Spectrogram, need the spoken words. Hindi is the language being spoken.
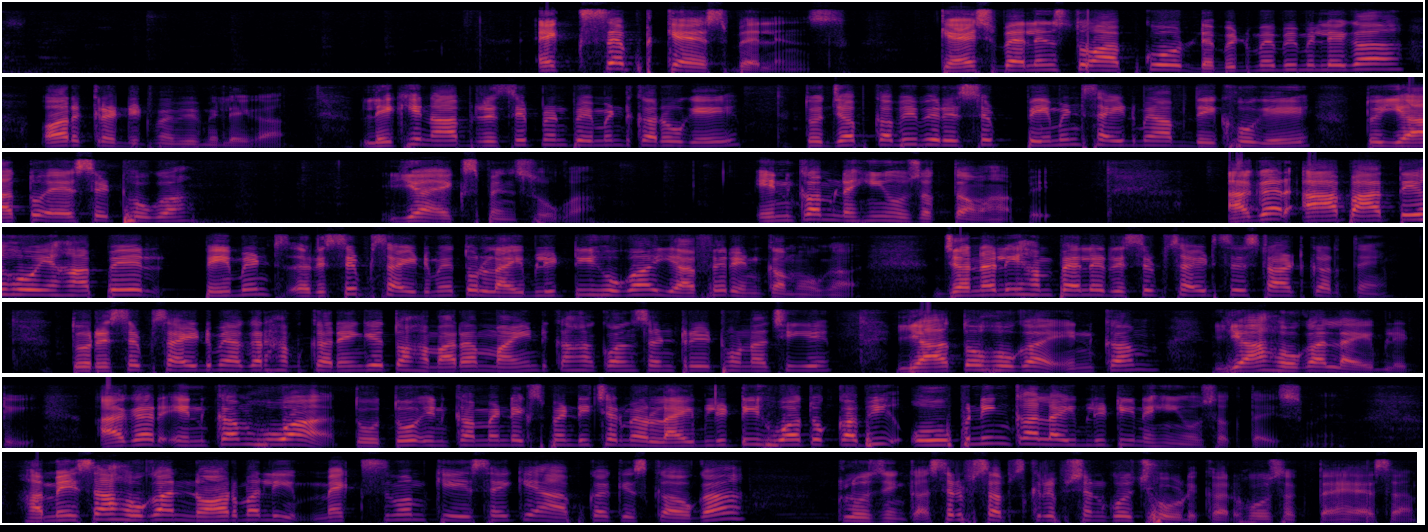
Except cash balance cash balance तो आपको डेबिट में भी मिलेगा और क्रेडिट में भी मिलेगा। लेकिन आप रिसिप्ट पेमेंट करोगे तो जब कभी भी रिसिप्ट पेमेंट साइड में आप देखोगे तो या तो एसेट होगा या एक्सपेंस होगा। इनकम नहीं हो सकता वहाँ पे। अगर आप आते हो यहाँ पे पेमेंट, रिसिप्ट साइड में तो लाइबिलिटी होगा या फिर इनकम होगा। जनरली हम पहले रिसिप्ट साइड से स्टार्ट करते हैं। तो रिसिप्ट साइड में अगर हम करेंगे तो हमारा माइंड कहाँ कॉन्सेंट्रेट होना चाहिए? या तो होगा इनकम या होगा लाइबिलिटी अगर इनकम हुआ तो तो इनकम एंड एक्सपेंडिचर में लाइबिलिटी हुआ तो कभी ओपनिंग का लाइबिलिटी नहीं हो सकता इसमें। हमेशा होगा नॉर्मली मैक्सिमम केस है कि आपका किसका होगा? क्लोजिंग का। सिर्फ़ सब्सक्रिप्शन को छोड़कर, हो सकता है ऐसा।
